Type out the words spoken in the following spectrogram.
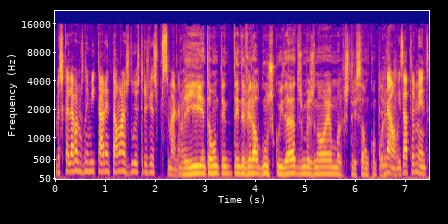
mas se calhar vamos limitar então às duas, três vezes por semana. Aí então tem, tem de haver alguns cuidados, mas não é uma restrição completa. Não, exatamente.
